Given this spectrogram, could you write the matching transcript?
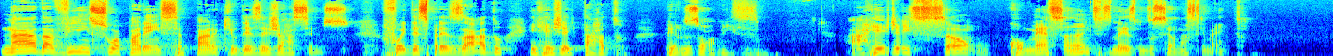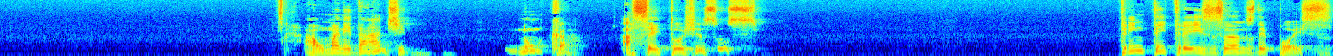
Nada havia em sua aparência para que o desejássemos. Foi desprezado e rejeitado pelos homens a rejeição começa antes mesmo do seu nascimento. A humanidade nunca aceitou Jesus. 33 anos depois,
